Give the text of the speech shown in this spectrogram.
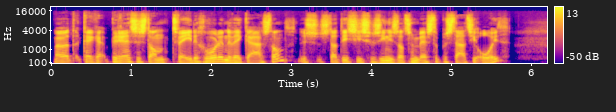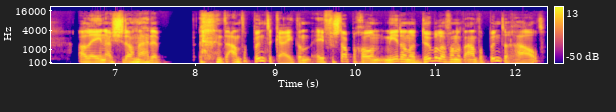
maar wat, kijk, Perez is dan tweede geworden in de WK-stand. Dus statistisch gezien is dat zijn beste prestatie ooit. Alleen als je dan naar de, het aantal punten kijkt, dan heeft Verstappen gewoon meer dan het dubbele van het aantal punten gehaald.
